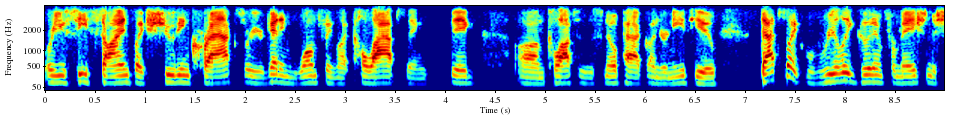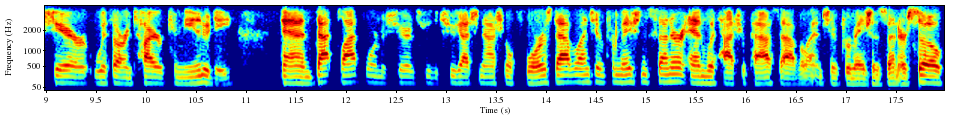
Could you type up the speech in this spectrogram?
or you see signs like shooting cracks or you're getting wumping like collapsing, big um, collapses of snowpack underneath you, that's like really good information to share with our entire community. And that platform is shared through the Chugach National Forest Avalanche Information Center and with Hatcher Pass Avalanche Information Center. So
